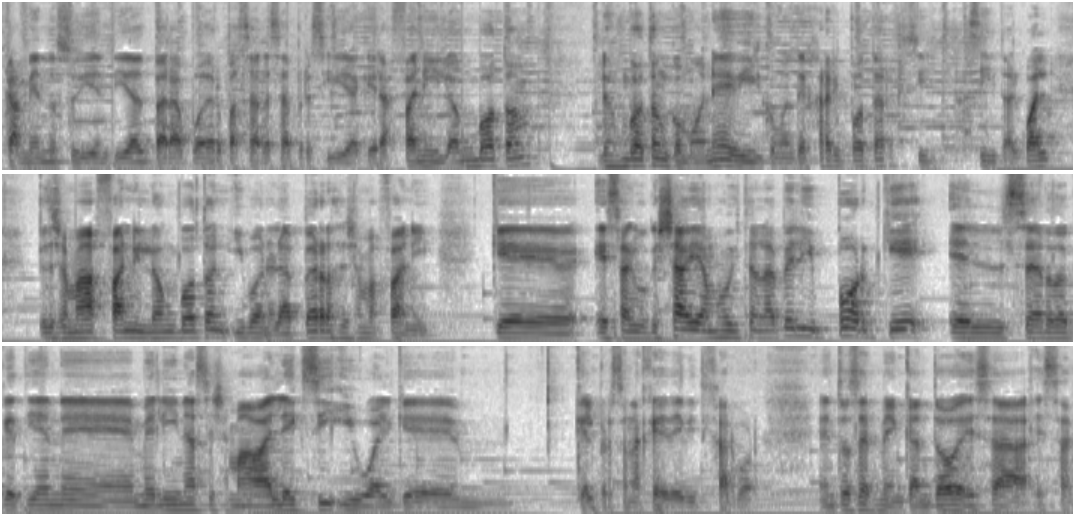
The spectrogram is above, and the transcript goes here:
cambiando su identidad para poder pasar desapercibida, que era Fanny Longbottom. Longbottom como Neville, como el de Harry Potter, sí, así, tal cual. Pero se llamaba Fanny Longbottom y bueno, la perra se llama Fanny, que es algo que ya habíamos visto en la peli porque el cerdo que tiene Melina se llamaba Lexi, igual que, que el personaje de David Harbour. Entonces me encantó esa, esa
